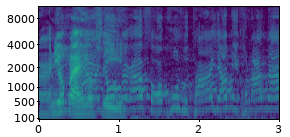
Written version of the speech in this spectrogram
นะอันนี้ยกอะไรยกสี่นะครับสองคู่สุดท้ายย้ำอีกครั้งนะ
